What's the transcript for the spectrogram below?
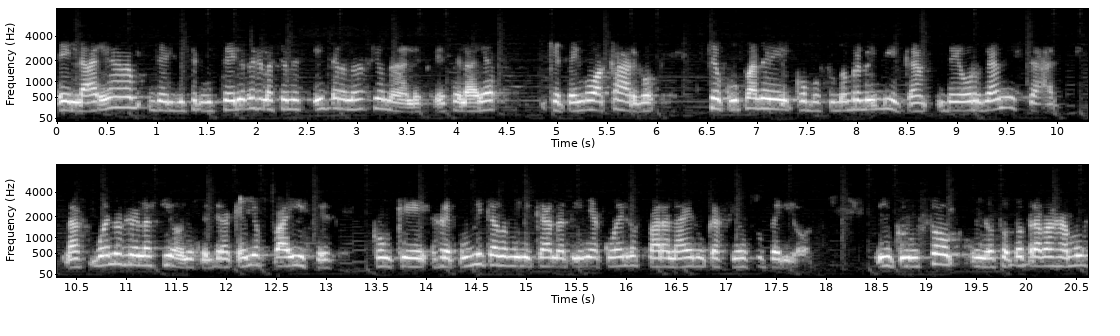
El área del Viceministerio de Relaciones Internacionales, que es el área que tengo a cargo, se ocupa de, como su nombre lo indica, de organizar las buenas relaciones entre aquellos países con que República Dominicana tiene acuerdos para la educación superior. Incluso nosotros trabajamos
